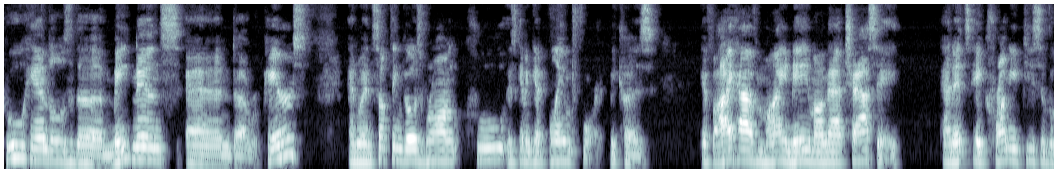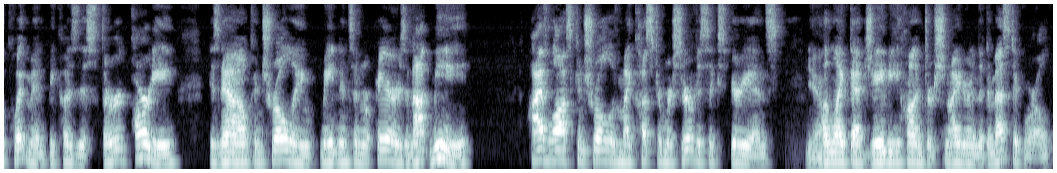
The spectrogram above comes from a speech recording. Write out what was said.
who handles the maintenance and uh, repairs? And when something goes wrong, who is going to get blamed for it? Because if I have my name on that chassis and it's a crummy piece of equipment because this third party is now controlling maintenance and repairs and not me, I've lost control of my customer service experience. Yeah. Unlike that JB Hunt or Schneider in the domestic world,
